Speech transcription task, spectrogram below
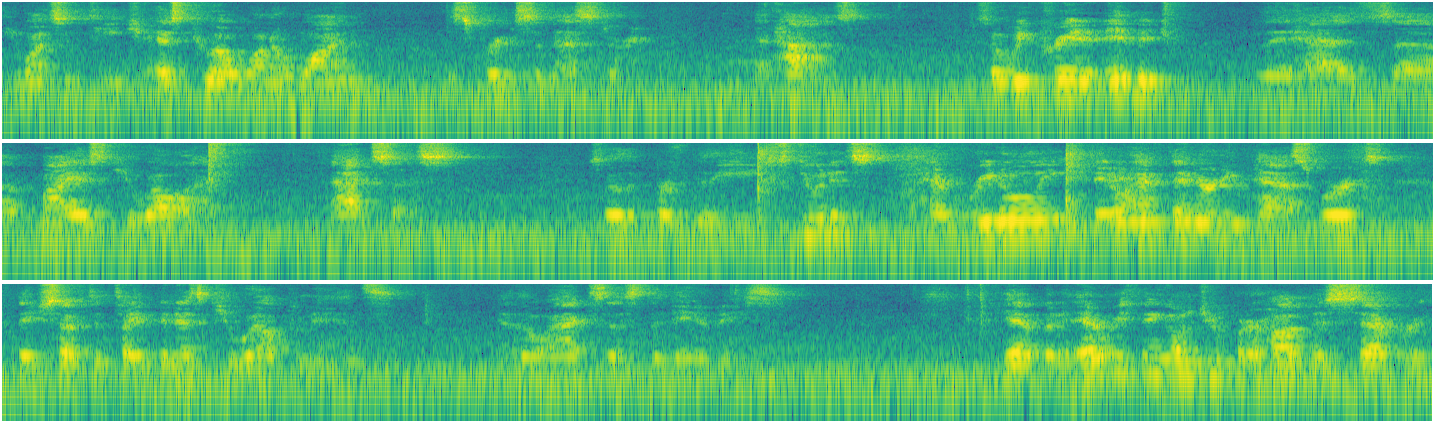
he wants to teach SQL 101 the spring semester at Haas. So we created an image that has uh, MySQL access. So the, the students have read-only, they don't have to enter any passwords. They just have to type in SQL commands, and they'll access the database. Yeah, but everything on Jupyter Hub is separate.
